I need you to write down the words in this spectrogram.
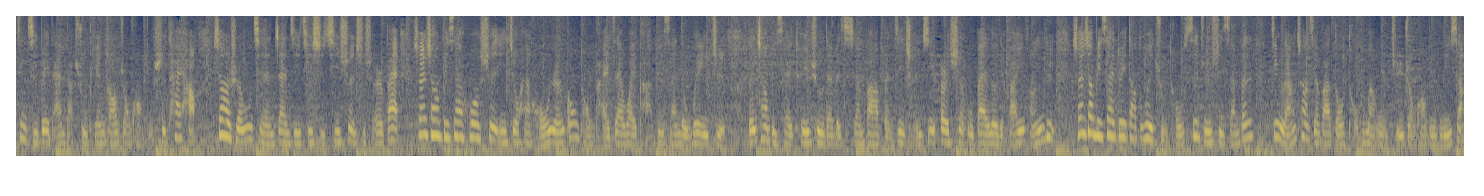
近期被打安打数偏高，状况不是太好。响尾蛇目前战绩七十七胜七十二败。上一场比赛获胜，依旧和红人共同排在外卡第三的位置。本场比赛推出 Davis 先发，本季成绩二胜五败，六点八一防御率。上一场比赛对大都会主投四局十三分，近两场先发都投不满五局，状况并不理想。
